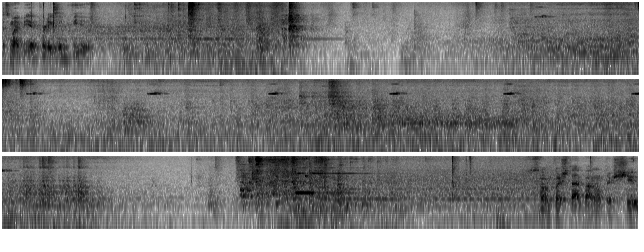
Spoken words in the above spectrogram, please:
This might be a pretty good view. Someone pushed that button with their shoe.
